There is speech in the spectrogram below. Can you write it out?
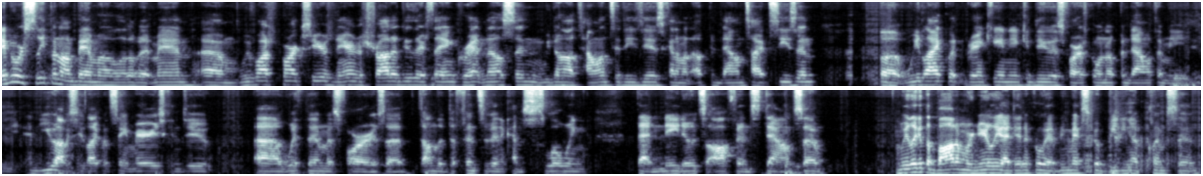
maybe we're sleeping on Bama a little bit, man. Um, we've watched Mark Sears and Aaron Estrada do their thing. Grant Nelson, we know how talented he is, kind of an up and down type season. But we like what Grand Canyon can do as far as going up and down with them, and you obviously like what St. Mary's can do uh, with them as far as uh, on the defensive end, kind of slowing that Nate Oats offense down. So when we look at the bottom, we're nearly identical. We have New Mexico beating up Clemson.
